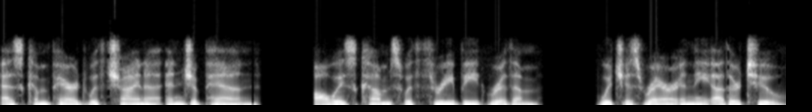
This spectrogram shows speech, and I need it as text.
as compared with China and Japan, always comes with three-beat rhythm, which is rare in the other two.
